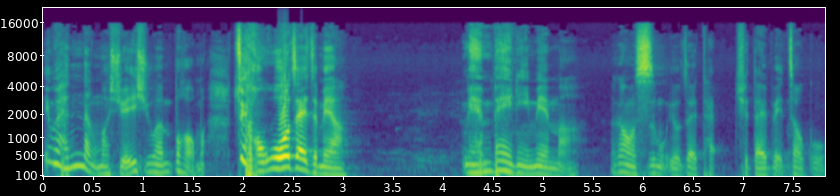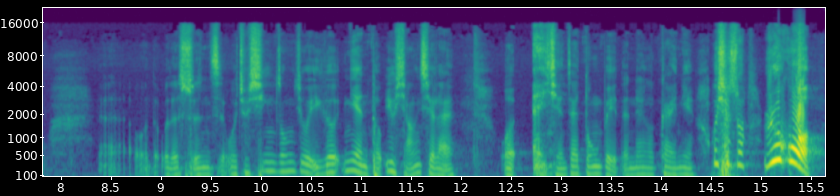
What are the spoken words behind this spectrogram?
因为很冷嘛，血液循环不好嘛，最好窝在怎么样？棉被里面嘛。我看我师母又在台去台北照顾，呃，我的我的孙子，我就心中就一个念头，又想起来我以前在东北的那个概念。我想说，如果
